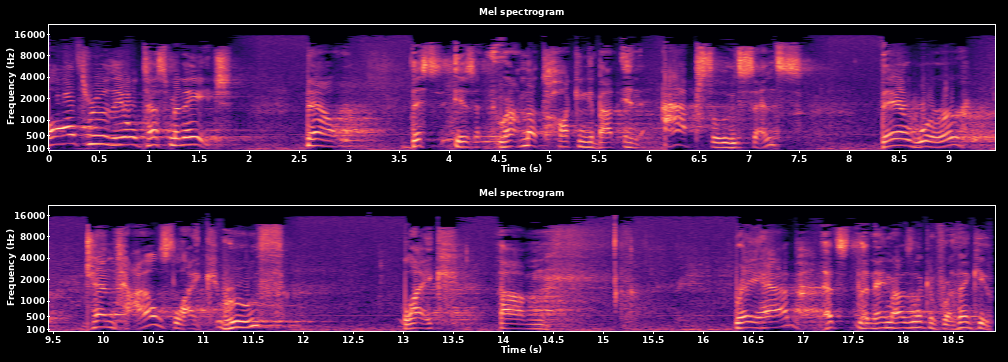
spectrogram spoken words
all through the Old Testament age. Now, this isn't, well, I'm not talking about in absolute sense. There were Gentiles like Ruth, like um, Rahab, that's the name I was looking for, thank you,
